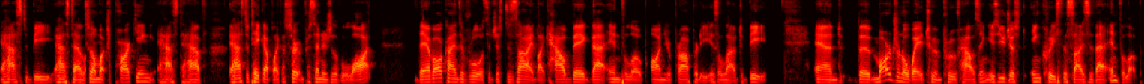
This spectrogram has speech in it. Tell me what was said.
It has to be, it has to have so much parking. It has to have, it has to take up like a certain percentage of the lot. They have all kinds of rules to just decide like how big that envelope on your property is allowed to be. And the marginal way to improve housing is you just increase the size of that envelope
